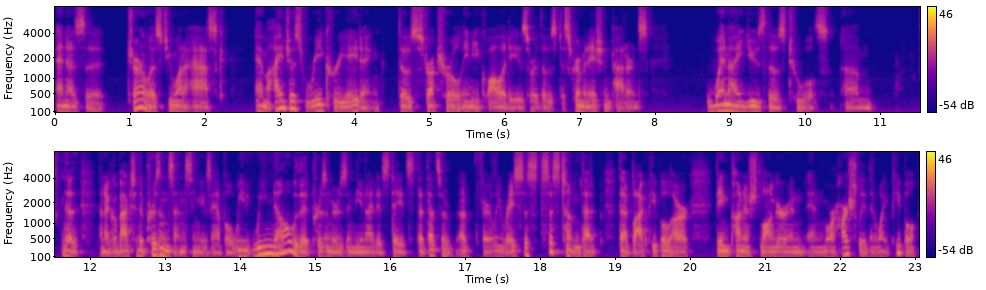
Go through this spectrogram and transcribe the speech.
And as a journalist, you want to ask, am I just recreating those structural inequalities or those discrimination patterns when I use those tools? Um, the, and I go back to the prison sentencing example. We we know that prisoners in the United States that that's a, a, fairly racist system that that black people are being punished longer and and more harshly than white people.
